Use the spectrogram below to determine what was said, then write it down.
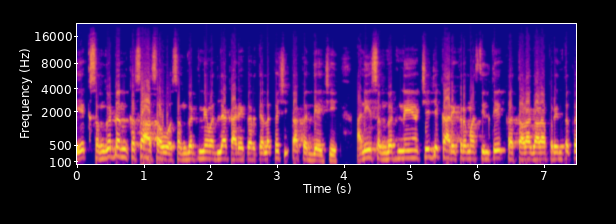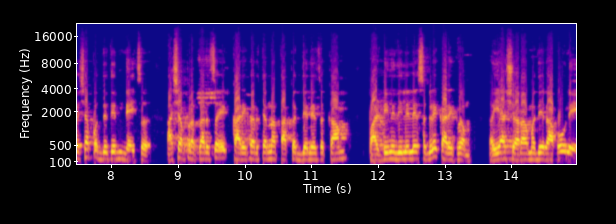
एक संघटन कसं असावं? संघटनेमधल्या कार्यकर्त्याला कशी ताकद द्यायची? आणि संघटनेचे जे कार्यक्रम असतील ते तळागाळापर्यंत कशा पद्धतीने न्यायचं? अशा प्रकारचं एक कार्यकर्त्यांना ताकद देण्याचं काम पार्टीने दिलेले सगळे कार्यक्रम या शहरामध्ये राबवले.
